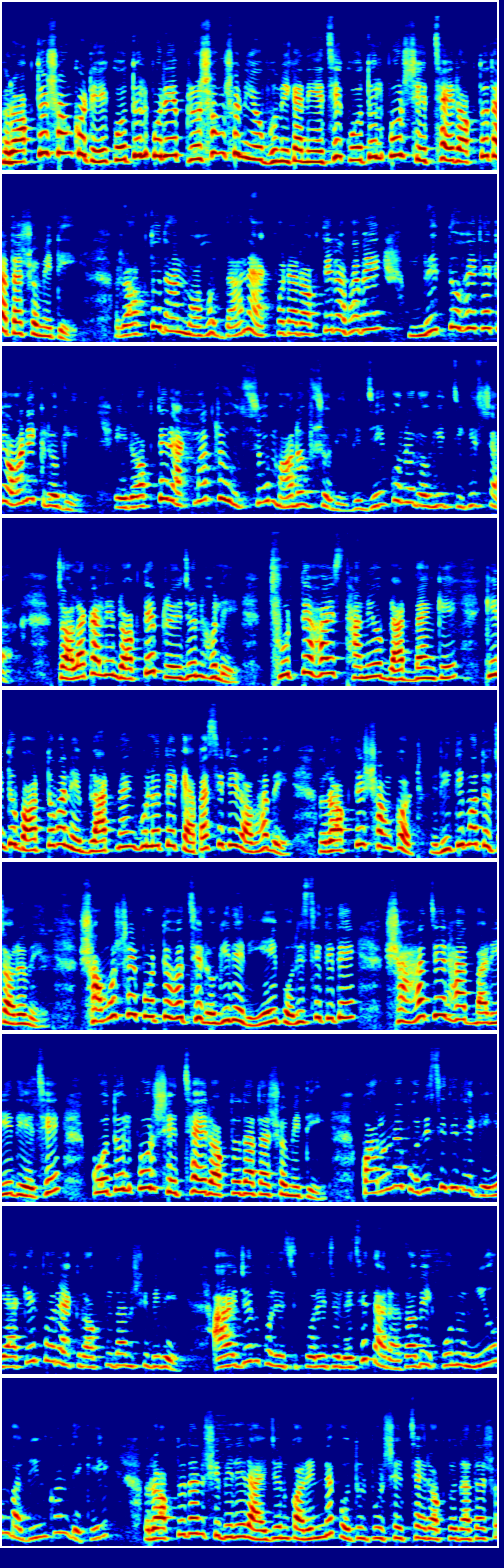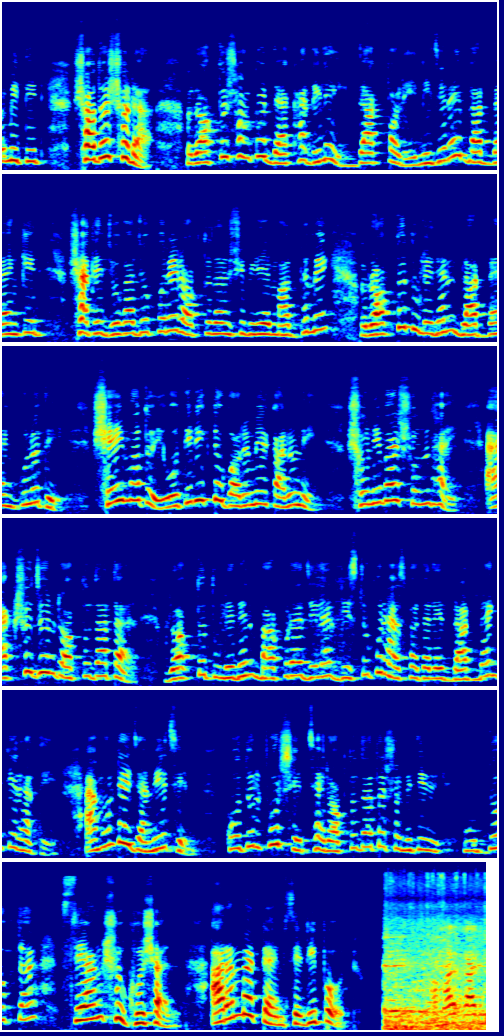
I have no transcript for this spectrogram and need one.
রক্ত সংকটে কতুলপুরে প্রশংসনীয় ভূমিকা নিয়েছে কতুলপুর স্বেচ্ছায় রক্তদাতা সমিতি। রক্তদান মহৎদান এক ফোঁটা রক্তের অভাবে মৃত্যু হয়ে থাকে অনেক রোগীর। এই রক্তের একমাত্র উৎস মানব শরীর। যে কোনো রোগীর চিকিৎসা চলাকালীন রক্তের প্রয়োজন হলে ছুটতে হয় স্থানীয় ব্লাড ব্যাংকে। কিন্তু বর্তমানে ব্লাড ব্যাংকগুলোতে ক্যাপাসিটির অভাবে রক্তের সংকট রীতিমতো চরমে। সমস্যায় পড়তে হচ্ছে রোগীদেরই। এই পরিস্থিতিতে সাহায্যের হাত বাড়িয়ে দিয়েছে কতুলপুর স্বেচ্ছায় রক্তদাতা সমিতি। করোনা পরিস্থিতি থেকেই একের পর এক রক্তদান শিবিরের আয়োজন করে- চলেছে তারা। তবে কোনো নিয়ম বা দিনক্ষণ দেখে রক্তদান শিবিরের আয়োজন করেন না কতুলপুর স্বেচ্ছায় রক্তদাতা সমিতির সদস্যরা। রক্ত সংকট দেখা দিলেই ডাক পড়ে। নিজেরাই ব্লাড ব্যাংকের সাথে যোগাযোগ করে রক্তদান শিবিরের মাধ্যমে রক্ত তুলে দেন ব্লাড ব্যাংকগুলোতে। সেই মতোই অতিরিক্ত গরমের কারণে শনিবার সন্ধ্যায় একশো জন রক্তদাতার রক্ত তুলে দেন বাঁকুড়া জেলার বিষ্ণুপুর হাসপাতালের ব্লাড ব্যাংকের হাতে। এমনটাই জানিয়েছেন কতুলপুর স্বেচ্ছায় রক্তদাতা সমিতির উদ্যোক্তা শ্রেয়াংশু ঘোষাল আরামবাগ টাইমসের রিপোর্ট। আমার কাজ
